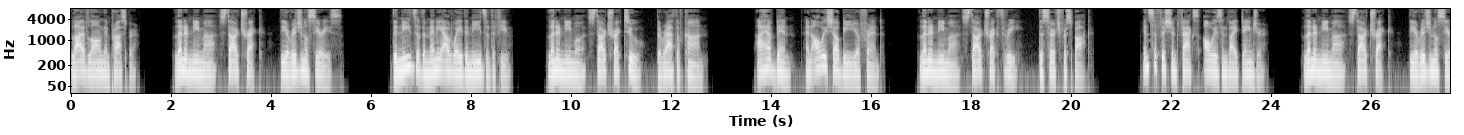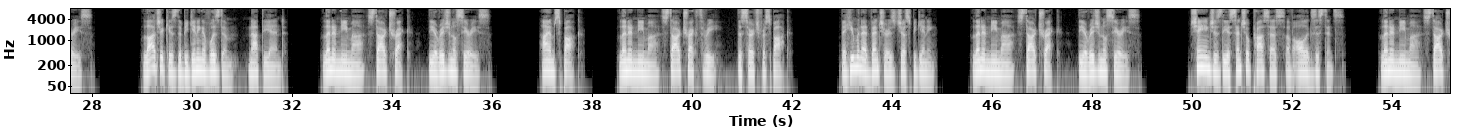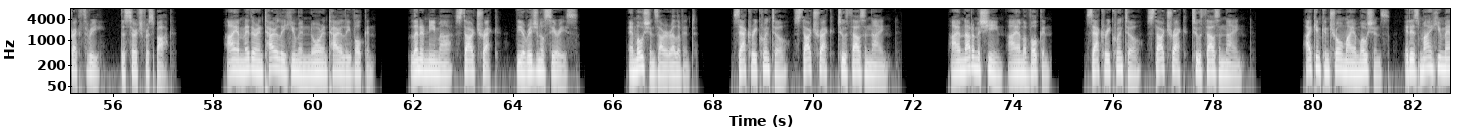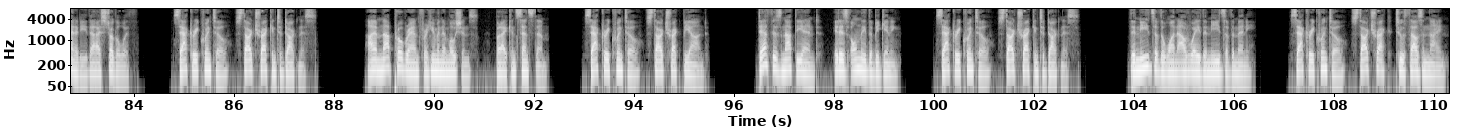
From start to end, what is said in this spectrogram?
Live long and prosper. Leonard Nimoy, Star Trek, the original series. The needs of the many outweigh the needs of the few. Leonard Nimoy, Star Trek II, The Wrath of Khan. I have been, and always shall be, your friend. Leonard Nimoy, Star Trek III, The Search for Spock. Insufficient facts always invite danger. Leonard Nimoy, Star Trek, the original series. Logic is the beginning of wisdom, not the end. Leonard Nimoy, Star Trek, the original series. I am Spock. Leonard Nimoy, Star Trek III, The Search for Spock. The human adventure is just beginning. Leonard Nimoy, Star Trek, the original series. Change is the essential process of all existence. Leonard Nimoy, Star Trek III, The Search for Spock. I am neither entirely human nor entirely Vulcan. Leonard Nimoy, Star Trek, the original series. Emotions are irrelevant. Zachary Quinto, Star Trek 2009. I am not a machine, I am a Vulcan. Zachary Quinto, Star Trek 2009. I can control my emotions, it is my humanity that I struggle with. Zachary Quinto, Star Trek Into Darkness. I am not programmed for human emotions, but I can sense them. Zachary Quinto, Star Trek Beyond. Death is not the end, it is only the beginning. Zachary Quinto, Star Trek Into Darkness. The needs of the one outweigh the needs of the many. Zachary Quinto, Star Trek 2009.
